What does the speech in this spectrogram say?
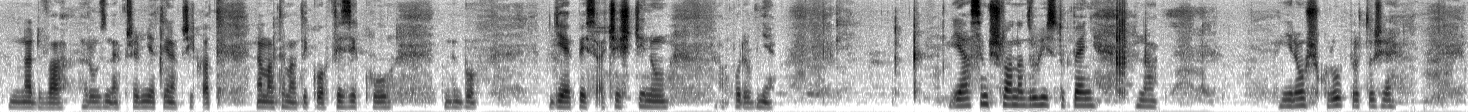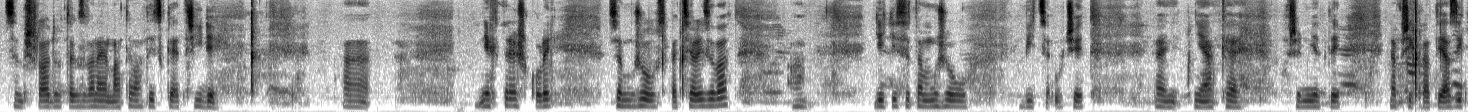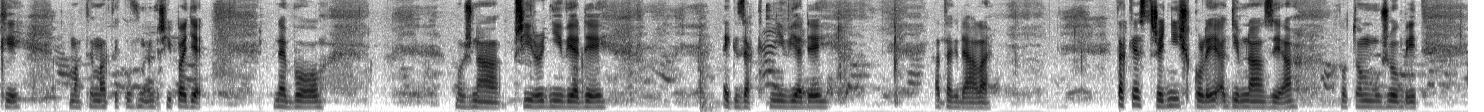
na dva různé předměty, například na matematiku a fyziku, nebo dějepis a češtinu a podobně. Já jsem šla na druhý stupeň na jinou školu, protože jsem šla do takzvané matematické třídy. Některé školy se můžou specializovat a děti se tam můžou více učit nějaké předměty, například jazyky, matematiku v mém případě, nebo možná přírodní vědy, exaktní vědy a tak dále. Také střední školy a gymnázia potom můžou být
